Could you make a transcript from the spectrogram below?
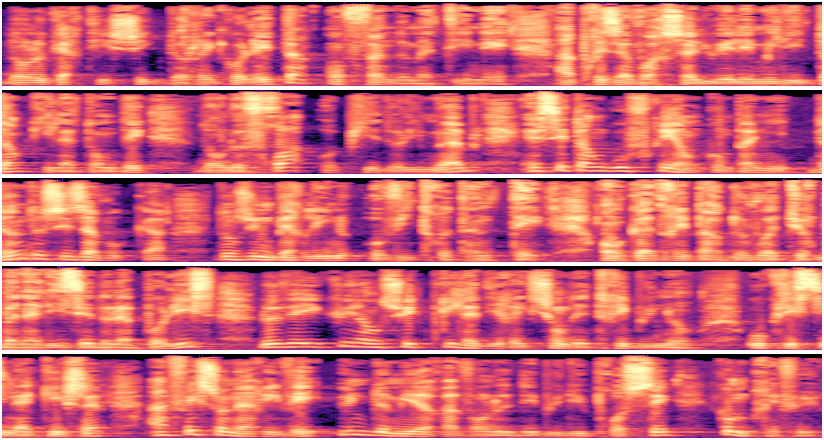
dans le quartier chic de Recoleta en fin de matinée. Après avoir salué les militants qui l'attendaient dans le froid au pied de l'immeuble, elle s'est engouffrée en compagnie d'un de ses avocats dans une berline aux vitres teintées. Encadré par deux voitures banalisées de la police, le véhicule a ensuite pris la direction des tribunaux, où Christina Kirchner a fait son arrivée une demi-heure avant le début du procès, comme prévu.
